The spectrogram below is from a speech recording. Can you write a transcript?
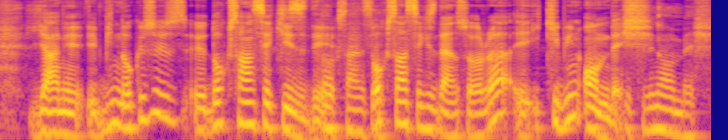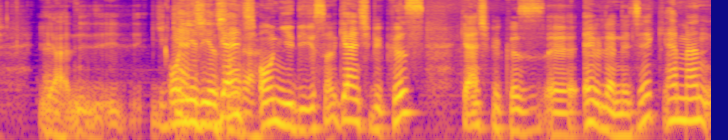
yani 1998'di. 98. 98'den sonra 2015. 2015. Yani evet. 17 genç, yıl genç sonra. 17 yıl sonra genç bir kız genç bir kız e, evlenecek. Hemen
